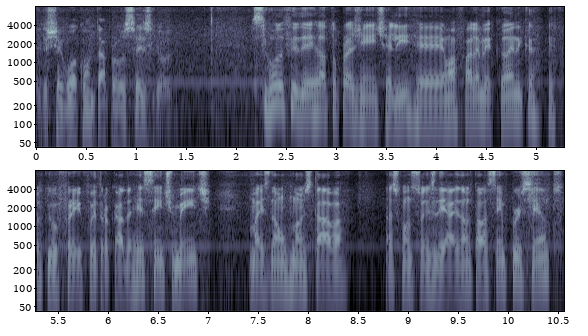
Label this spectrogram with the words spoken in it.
Ele chegou a contar para vocês que houve? Segundo o filho dele relatou para a gente ali, é uma falha mecânica, ele falou que o freio foi trocado recentemente, mas não, não estava nas condições ideais, não estava 100%,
